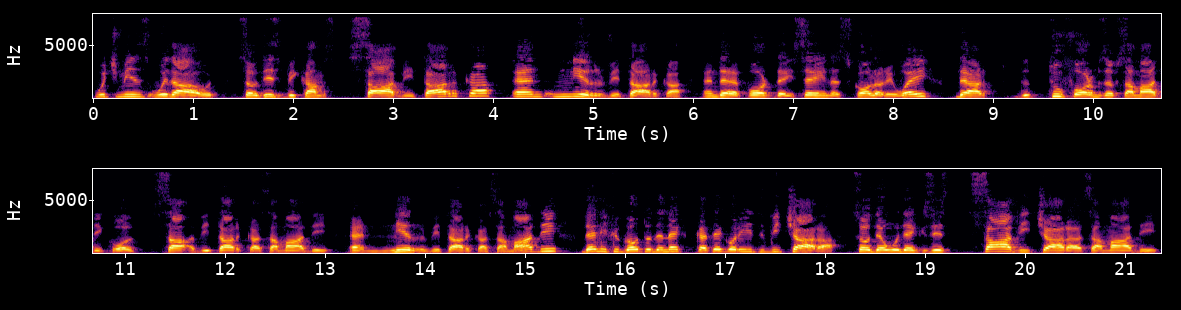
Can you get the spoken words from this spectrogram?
which means without. So this becomes savitarka and nirvitarka. And therefore they say in a scholarly way, there are the two forms of samadhi called savitarka samadhi and nirvitarka samadhi. Then if you go to the next category, it's vichara. So there would exist savichara samadhi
